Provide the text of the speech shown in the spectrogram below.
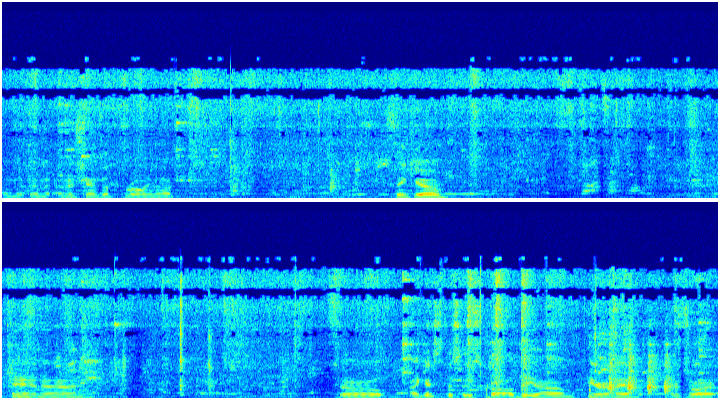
and, the, and, and then she ends up throwing up. Thank you. And um, so I guess this is called the um, Pyramid Resort.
